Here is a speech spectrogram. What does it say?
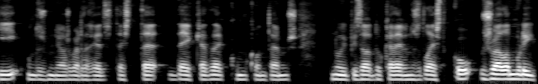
e um dos melhores guarda-redes desta década, como contamos no episódio do Cadernos de Leste com o Joel Amorim.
